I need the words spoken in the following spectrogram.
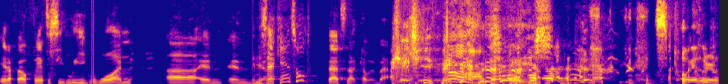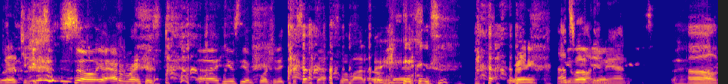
NFL Fantasy League One, uh, and and and is know, that canceled? That's not coming back. oh, Spoiler alert! So yeah, Adam Rank is uh, he is the unfortunate kiss of death to a lot of oh, things. Rank, That's funny, you. man. Uh,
